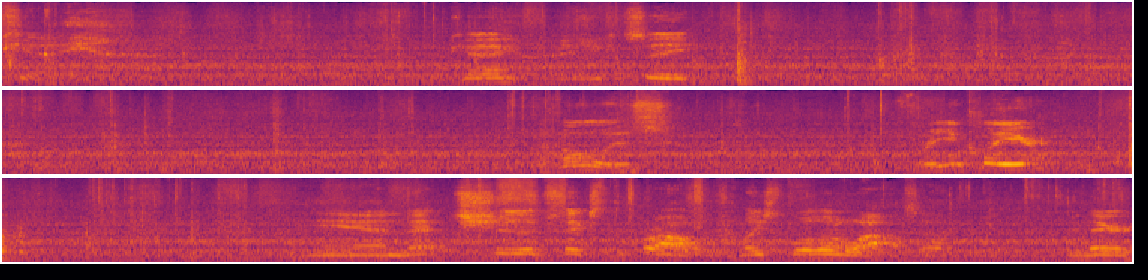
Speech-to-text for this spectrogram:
Okay. Okay, as you can see, the hole is free and clear. And that should fix the problem, at least for a little while. So, and there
